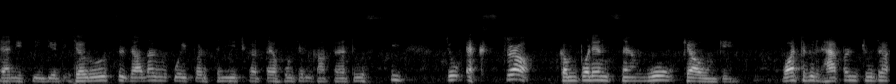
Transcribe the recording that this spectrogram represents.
than it needed ज़रूरत से ज़्यादा अगर कोई पर्सन ईट करता है, भोजन खाता है तो उसकी जो एक्स्ट्रा कंपोनेंट्स हैं, वो क्या होंगे? What will happen to the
